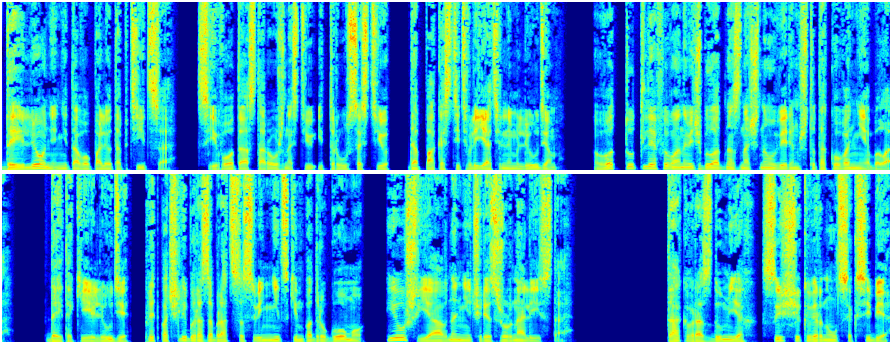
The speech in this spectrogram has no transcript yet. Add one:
Да и Леня не того полета птица. С его-то осторожностью и трусостью да пакостить влиятельным людям. Вот тут Лев Иванович был однозначно уверен, что такого не было. Да и такие люди предпочли бы разобраться с Винницким по-другому, и уж явно не через журналиста. Так в раздумьях сыщик вернулся к себе.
